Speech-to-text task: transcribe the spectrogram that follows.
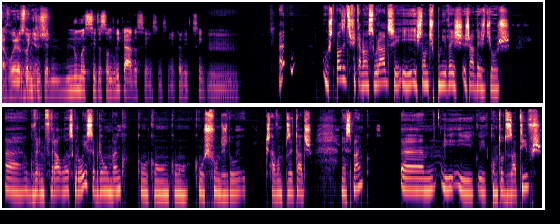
a roer as unhas dizer, numa situação delicada, sim, sim, sim, acredito que sim. Hum. Ah, os depósitos ficaram assegurados e, e, estão disponíveis já desde hoje. Ah, o Governo Federal assegurou isso, abriu um banco com, com, com, com os fundos do, que estavam depositados nesse banco um, e, e, e, com todos os ativos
